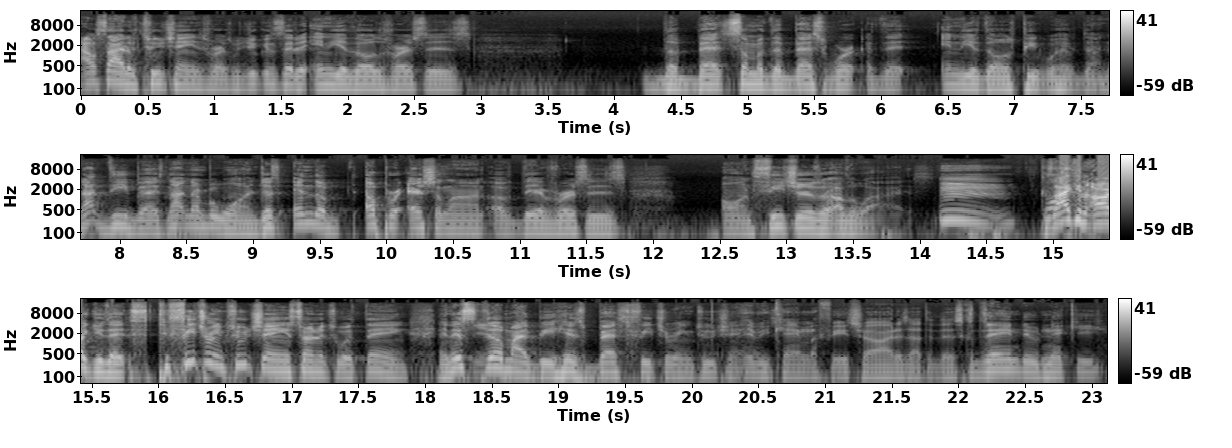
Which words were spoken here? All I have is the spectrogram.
outside of Two Chainz verse would you consider any of those verses the best some of the best work that any of those people have done? Not the best not number one just in the upper echelon of their verses on features or otherwise Mm. because I can argue that f- featuring Two Chainz turned into a thing, and this Yeah. still might be his best featuring Two Chainz. He Chainz. became a feature artist after this because they didn't do Nicki.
